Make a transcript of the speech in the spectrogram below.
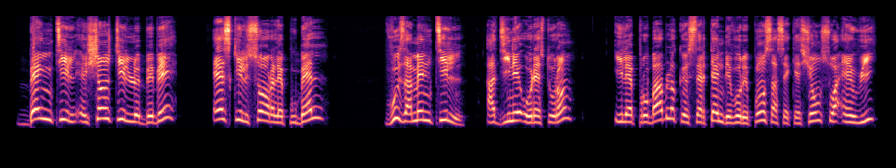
Baigne-t-il et change-t-il le bébé? Est-ce qu'il sort les poubelles? Vous amène-t-il à dîner au restaurant? Il est probable que certaines de vos réponses à ces questions soient un oui.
